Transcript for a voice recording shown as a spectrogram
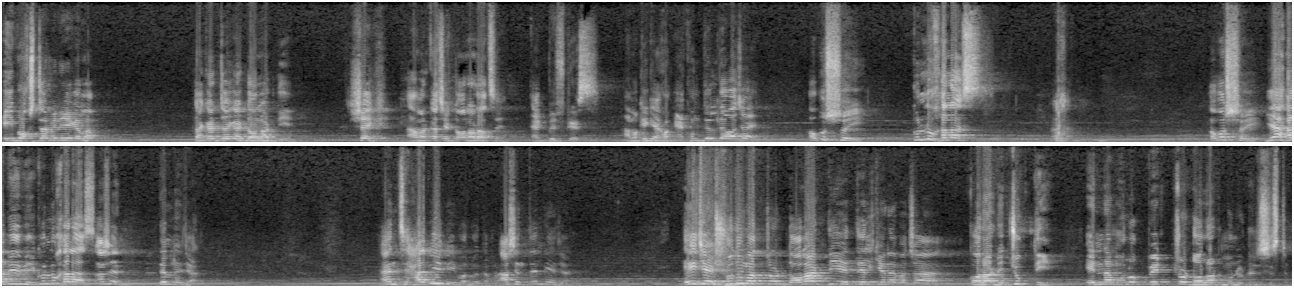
এই- বক্সটা আমি নিয়ে গেলাম। টাকার জায়গায় ডলার দিয়ে। শেখ, আমার কাছে ডলার আছে, এক ব্রিফকেস আমাকে কি এখন এখন তেল দেওয়া যায়? অবশ্যই। কুল্লু খালাস। অবশ্যই। ইয়া হাবিবি, কুল্লু খালাস, আসেন, তেল নিয়ে যান। আনছে হাবিবি বলবে তখন আসেন, তেল নিয়ে যান। এই যে শুধুমাত্র ডলার দিয়ে তেল কেনা বেচা করার চুক্তি, এর নাম হলো পেট্রো ডলার মনিটরি সিস্টেম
